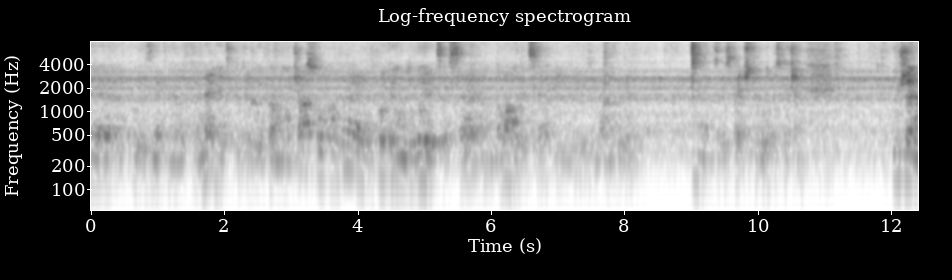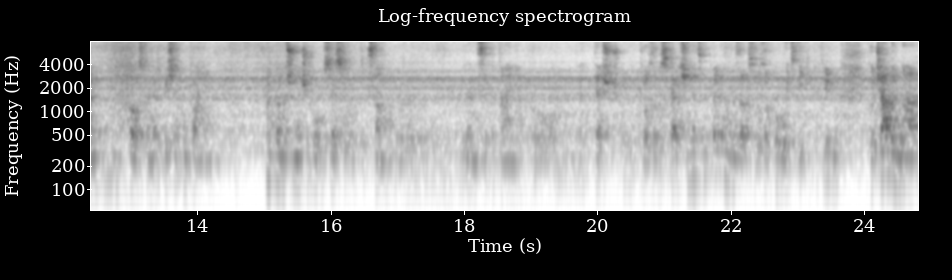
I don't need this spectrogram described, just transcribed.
Е, коли зникне електроенергія, це потребує певного часу, але протягом доби це все налагодиться і можна буде е, забезпечити водопостачання. Вже Калузька енергетична компанія, напевно, що на чергову сесію так само винесе питання про те, що про забезпечення цим пальним. Вони зараз розраховують, скільки потрібно, хоча б на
